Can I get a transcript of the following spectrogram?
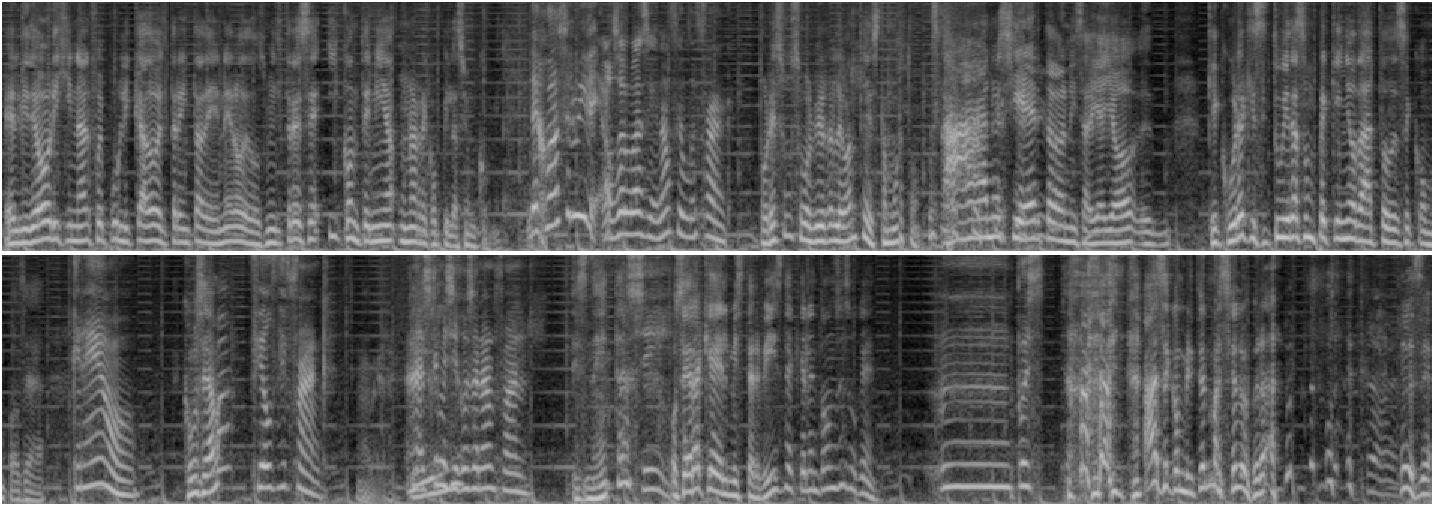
El video original fue publicado el 30 de enero de 2013 y contenía una recopilación cómica. Dejó de hacer videos o algo así, ¿no? Phil Frank. Por eso se volvió irrelevante, está muerto. Ah, no es cierto, ni sabía yo. Eh, Qué cura que si tuvieras un pequeño dato de ese compa, o sea. Creo. ¿Cómo se llama? Filthy Frank. A ver. Ajá, es que mis hijos eran fan. ¿Es neta? Sí. O sea, ¿era que el Mr. Beast de aquel entonces o qué? Mm, pues ah, se convirtió en Marcelo Ebrard. o sea,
